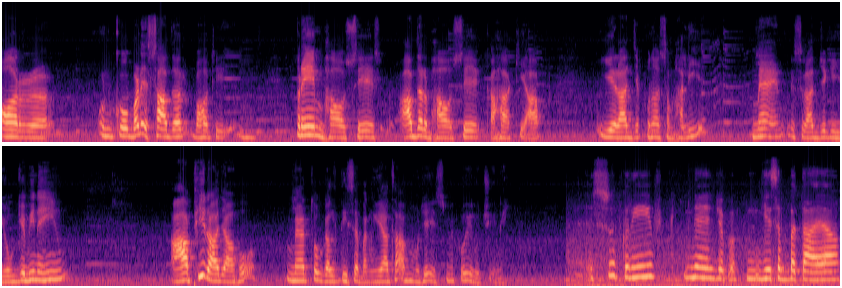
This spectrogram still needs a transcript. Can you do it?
और उनको बड़े सादर, बहुत ही प्रेम भाव से आदर भाव से कहा कि आप ये राज्य पुनः संभालिए। मैं इस राज्य के योग्य भी नहीं हूँ। आप ही राजा हो। मैं तो गलती से बन गया था। अब मुझे इसमें कोई रुचि नहीं। सुग्रीव ने जब ये सब बताया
